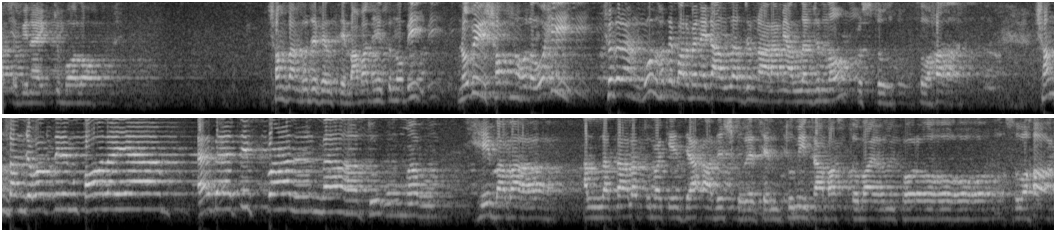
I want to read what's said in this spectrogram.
আছো? কিনা একটু বলো। সন্তান বুঝে ফেলছে, বাবা যেহেতু নবী, নবীর স্বপ্ন হলো ওহি। সুতরাং ভুল হতে পারবে না, এটা আল্লাহর জন্য, আর আমি আল্লাহর জন্য প্রস্তুত। সন্তান জবাব দিলেন হে বাবা, আল্লাহ তাআলা তোমাকে যা আদেশ করেছেন, তুমি তা বাস্তবায়ন করো। সুবহান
